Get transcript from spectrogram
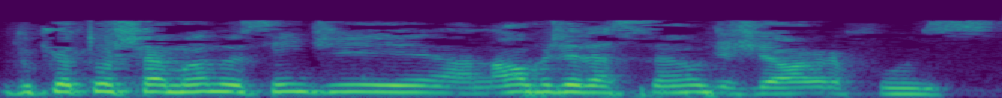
do que eu estou chamando assim de a nova geração de geógrafos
